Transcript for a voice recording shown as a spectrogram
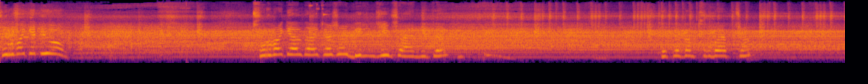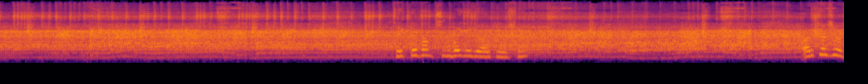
Turba geliyor. Turba geldi arkadaşlar. Birinciyim şu an. Tekrardan turba yapacağım. Tekrardan turba geliyor arkadaşlar. Arkadaşlar.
